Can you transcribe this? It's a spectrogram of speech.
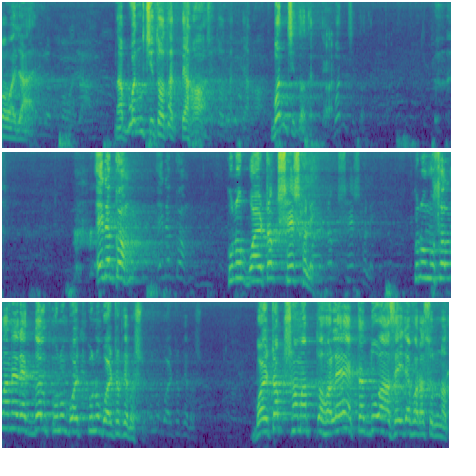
পাওয়া যায়। না বঞ্চিত থাকতে হয়। বঞ্চিত থাকতে হয়। এইরকম কোনো বৈঠক শেষ হলে, কোনো মুসলমানের একদল কোনো কোনো বৈঠকে বসল। বৈঠক সমাপ্ত হলে একটা দোয়া আছে এইটা পড়া সুন্নত।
